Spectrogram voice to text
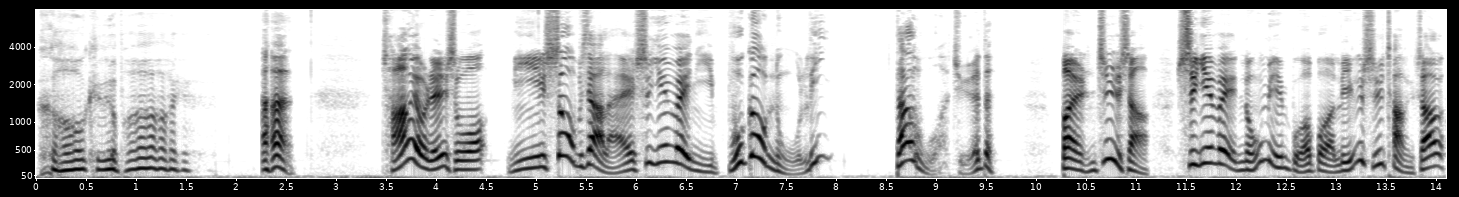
好可怕呀！啊常有人说你瘦不下来是因为你不够努力，但我觉得，本质上。是因为农民伯伯、零食厂商、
